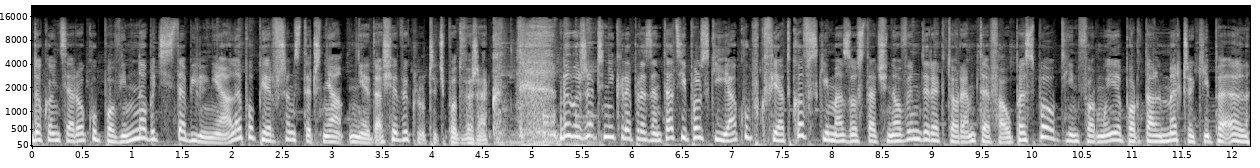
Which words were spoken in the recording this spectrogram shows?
Do końca roku powinno być stabilnie, ale po 1 stycznia nie da się wykluczyć podwyżek. Były rzecznik reprezentacji Polski Jakub Kwiatkowski ma zostać nowym dyrektorem TVP Sport, informuje portal meczyki.pl.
